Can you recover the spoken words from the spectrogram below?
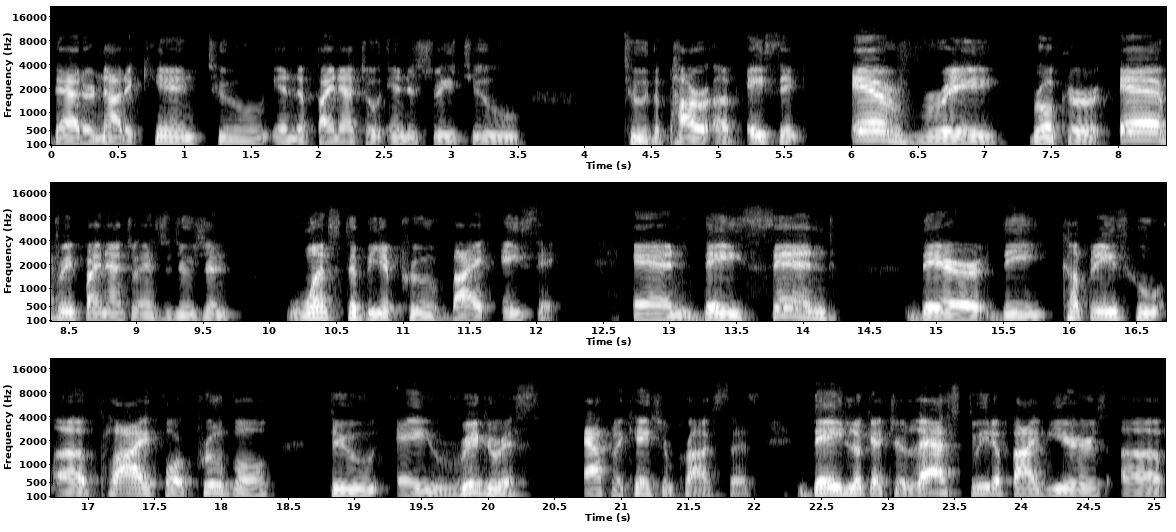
that are not akin to in the financial industry to to the power of ASIC, every broker, every financial institution wants to be approved by ASIC, and they send their the companies who apply for approval through a rigorous application process. They look at your last three to five years of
